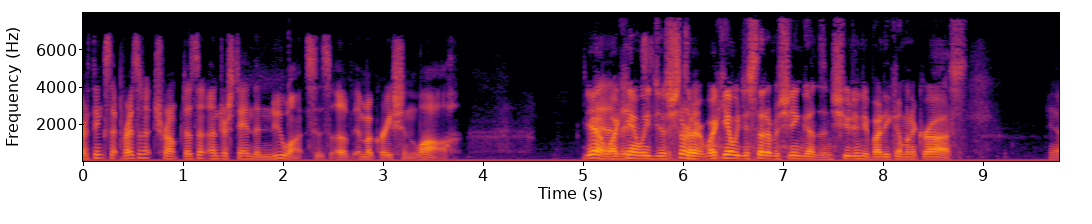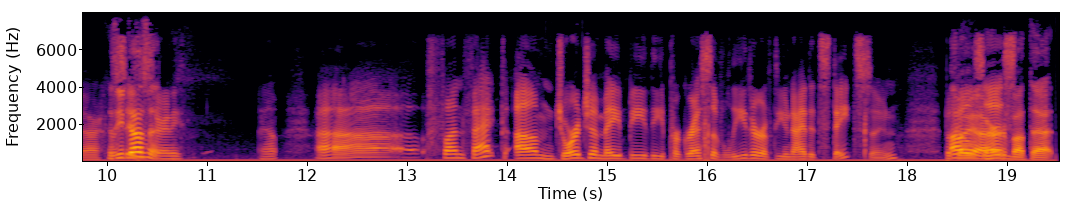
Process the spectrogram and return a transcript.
or thinks that President Trump doesn't understand the nuances of immigration law. Yeah, And why can't we just sort of- why can't we just set up machine guns and shoot anybody coming across? Yeah, 'Cause let's he doesn't. any- Yep. Uh, fun fact: um, Georgia may be the progressive leader of the United States soon. oh yeah, I uh, heard about that.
